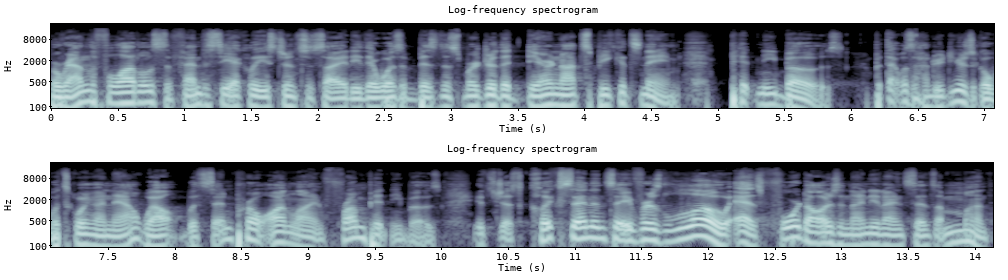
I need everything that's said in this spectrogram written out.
Around the Philatelist of fin de Eastern Society, there was a business merger that dare not speak its name Pitney Bowes. But that was 100 years ago. What's going on now? Well, with Send Pro Online from Pitney Bowes, it's just click send and save for as low as $4.99 a month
